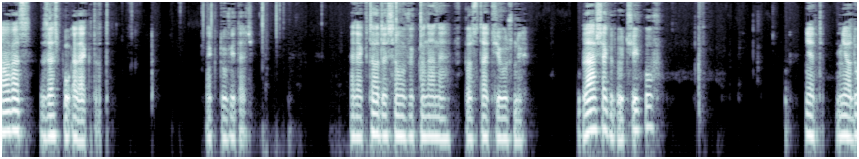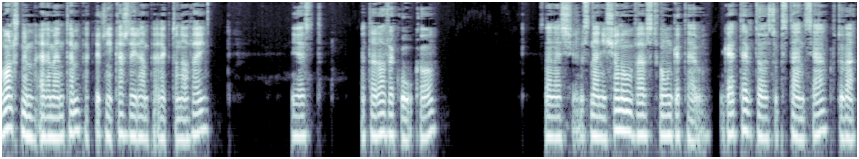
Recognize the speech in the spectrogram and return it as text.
Oraz zespół elektrod. Jak tu widać. Elektrody są wykonane w postaci różnych blaszek, lucików. Nie, nieodłącznym elementem praktycznie każdej lampy elektronowej jest metalowe kółko z naniesioną warstwą geteru. Geter to substancja, która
